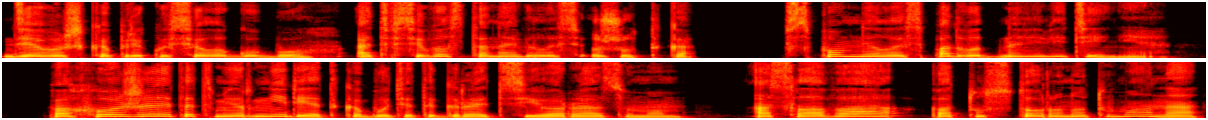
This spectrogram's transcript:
Девушка прикусила губу. От всего становилось жутко. Вспомнилось подводное видение. Похоже, этот мир нередко будет играть с ее разумом, а слова «по ту сторону тумана»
